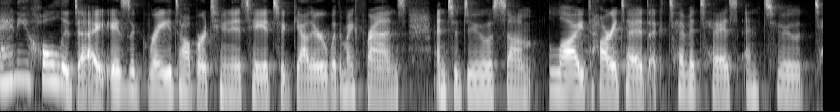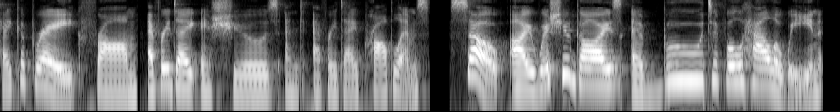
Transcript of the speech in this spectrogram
any holiday is a great opportunity to gather with my friends and to do some light-hearted activities and to take a break from everyday issues and everyday problems. So, I wish you guys a beautiful Halloween.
